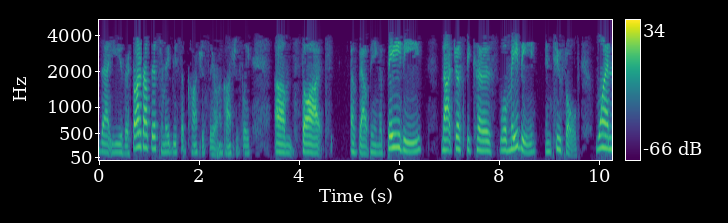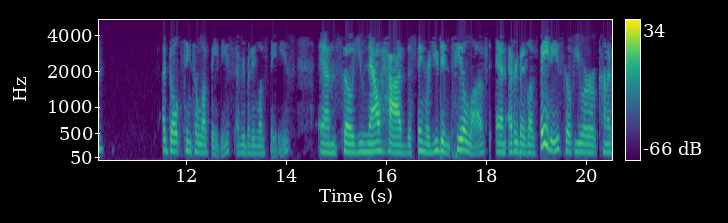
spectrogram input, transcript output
that you either thought about this or maybe subconsciously or unconsciously um, thought about being a baby, not just because, well, maybe in twofold. One, adults seem to love babies. Everybody loves babies. And so you now had this thing where you didn't feel loved and everybody loves babies. So if you were kind of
